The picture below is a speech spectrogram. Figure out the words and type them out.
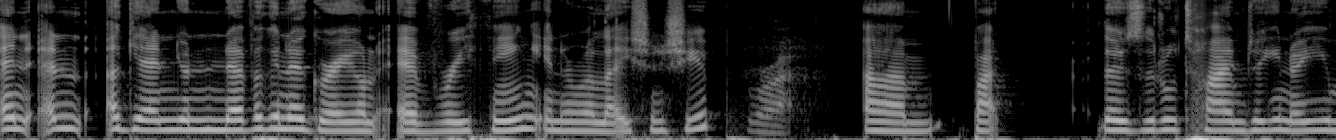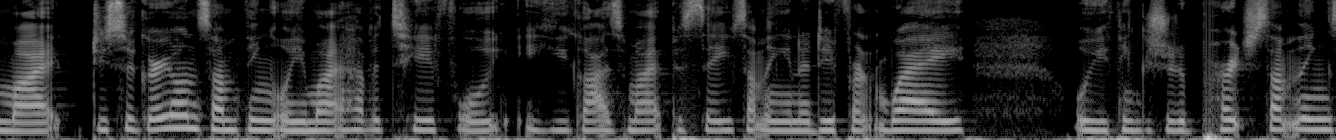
and and again, you're never going to agree on everything in a relationship. right. Um, but those little times where you know you might disagree on something, or you might have a tiff, or you guys might perceive something in a different way, or you think you should approach something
